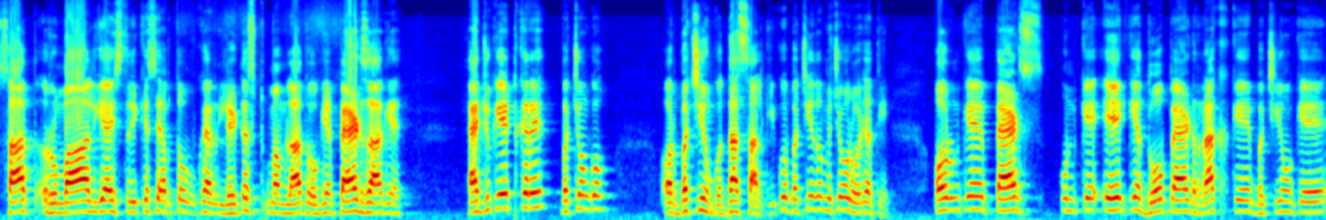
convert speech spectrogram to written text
ساتھ رومال یا اس طریقے سے اب تو خیر لیٹسٹ معاملات ہو گئے ہیں پیڈز آ گئے ایجوکیٹ کرے بچوں کو اور بچیوں کو، دس سال کی۔ کوئی بچیاں تو میچور ہو جاتی ہیں۔ اور ان کے پیڈز ان کے ایک یا دو پیڈ رکھ کے بچیوں کے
